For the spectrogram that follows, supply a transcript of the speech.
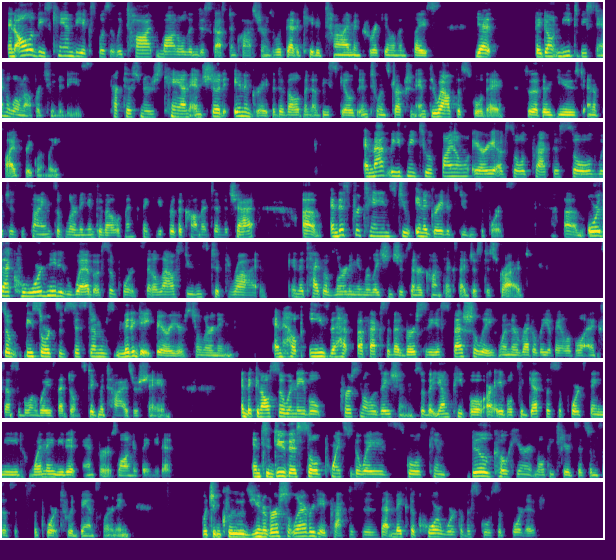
And all of these can be explicitly taught, modeled, and discussed in classrooms with dedicated time and curriculum in place, yet they don't need to be standalone opportunities. Practitioners can and should integrate the development of these skills into instruction and throughout the school day so that they're used and applied frequently. And that leads me to a final area of SOLD practice, SOLD, which is the science of learning and development. Thank you for the comment in the chat. Um, and this pertains to integrated student supports um, or that coordinated web of supports that allow students to thrive in the type of learning and relationship center context I just described. So these sorts of systems mitigate barriers to learning and help ease the effects of adversity, especially when they're readily available and accessible in ways that don't stigmatize or shame. And it can also enable personalization so that young people are able to get the supports they need when they need it and for as long as they need it. And to do this, SOLD points to the ways schools can build coherent multi-tiered systems of support to advance learning, which includes universal everyday practices that make the core work of a school supportive.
